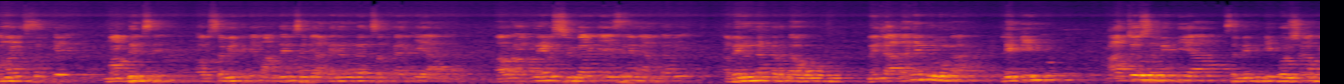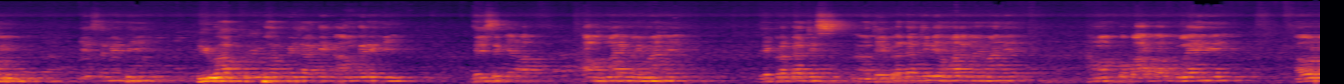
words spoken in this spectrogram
हमारे सबके माध्यम से और समिति के माध्यम से भी अभिनंदन सत्कार किया। और आपने स्वीकार किया, इसलिए मैं आपका भी अभिनंदन करता हूँ। मैं ज़्यादा नहीं बोलूँगा, लेकिन आज जो समितियाँ समिति की घोषणा हुई, ये समिति विभाग विभाग में जाके काम करेगी। जैसे कि आप आप हमारे मेहमान हैं, जयप्रकाश जी जयप्रकाश जी भी हमारे मेहमान हैं। हम आपको बार बार बुलाएँगे, और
